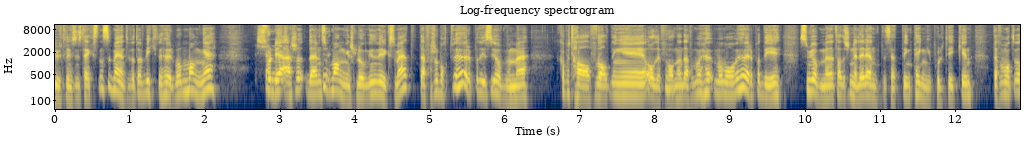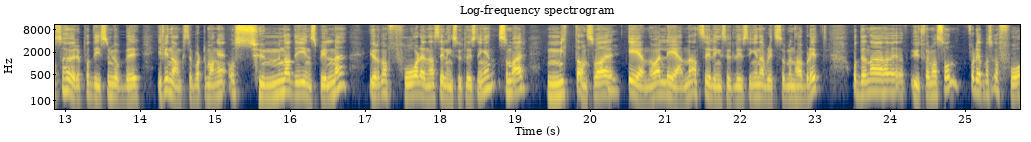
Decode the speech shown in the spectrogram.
utlysningsteksten, så mente vi at det var viktig å høre på mange. For det er, så, det er en så mangeslungen virksomhet. Derfor så måtte vi høre på de som jobber med kapitalforvaltning i oljefondet. Derfor må, vi må vi høre på de som jobber med den tradisjonelle rentesetting, pengepolitikken. Derfor måtte vi også høre på de som jobber i Finansdepartementet. Og summen av de innspillene gjør at man får denne stillingsutlysningen, som er mitt ansvar ene og alene at stillingsutlysningen har blitt som den har blitt. Og den er utforma sånn fordi at man skal få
